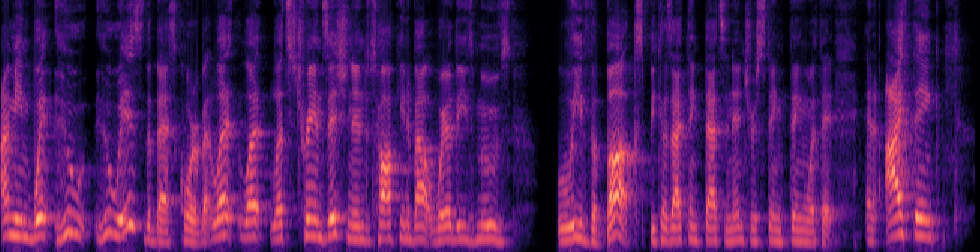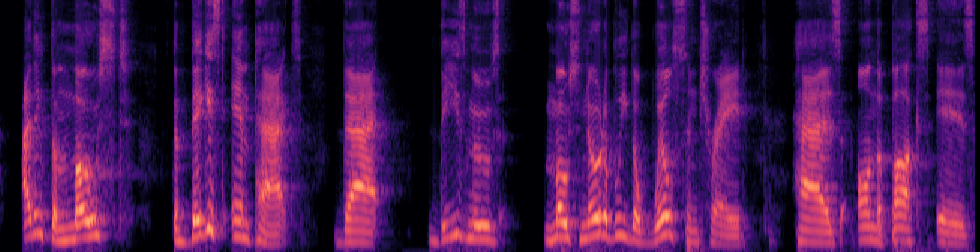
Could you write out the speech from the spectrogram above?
I mean, wh- who who is the best quarterback? Let let let's transition into talking about where these moves leave the Bucs because I think that's an interesting thing with it. And I think I think the most the biggest impact that these moves most notably the Wilson trade has on the Bucs is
